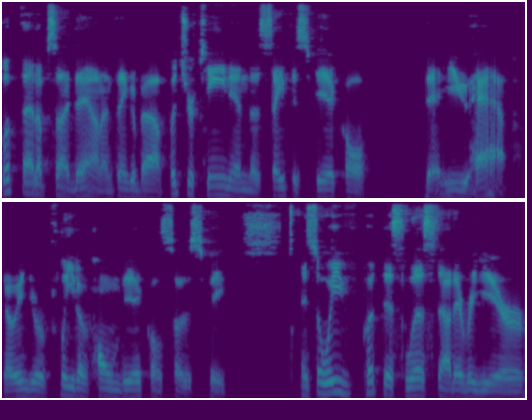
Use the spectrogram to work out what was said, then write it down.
flip that upside down and think about put your teen in the safest vehicle that you have you know in your fleet of home vehicles so to speak and so we've put this list out every year,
